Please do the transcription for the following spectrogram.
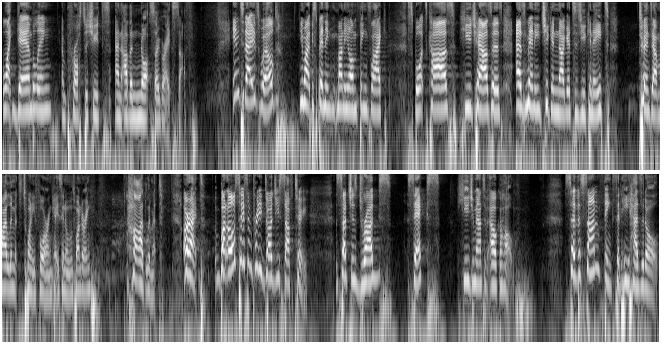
like gambling and prostitutes and other not so great stuff. In today's world, you might be spending money on things like sports cars, huge houses, as many chicken nuggets as you can eat. Turns out my limit's 24, in case anyone was wondering. Hard limit. All right, but also some pretty dodgy stuff too, such as drugs, sex, huge amounts of alcohol. So the son thinks that he has it all.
